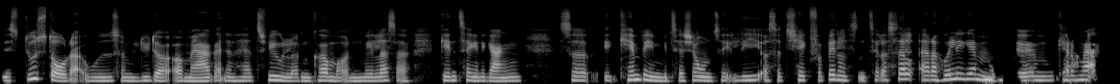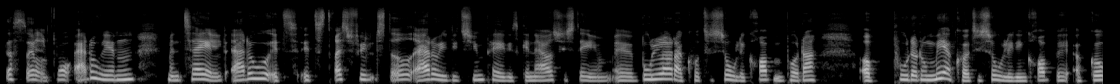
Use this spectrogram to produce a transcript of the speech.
hvis du står derude som lytter og mærker den her tvivl, og den kommer, og den melder sig gentagende gange, så en kæmpe invitation til lige at så tjekke forbindelsen til dig selv. Er der hul igennem? Mm. Øhm, kan Ja. du mærke dig selv? Hvor er du henne mentalt? Er du et, et stressfyldt sted? Er du i dit sympatiske nervesystem? Øh, buller der kortisol i kroppen på dig? Og putter du mere kortisol i din krop ved at gå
